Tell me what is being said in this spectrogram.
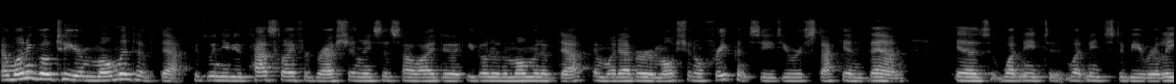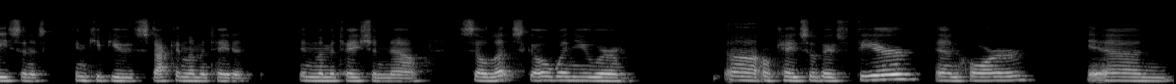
I want to go to your moment of death because when you do past life regression, Lisa, is how I do it. You go to the moment of death, and whatever emotional frequencies you were stuck in then is what need to what needs to be released, and it can keep you stuck in limited in limitation now. So let's go when you were uh, okay. So there's fear and horror and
